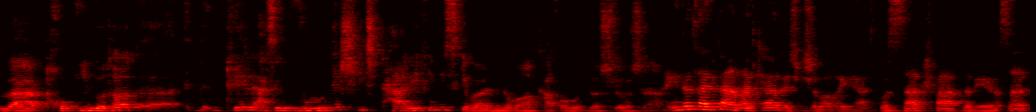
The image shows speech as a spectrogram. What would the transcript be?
و خب این دوتا توی لحظه ورودش هیچ تعریفی نیست که باید اینا با هم تفاوت داشته باشن. اینا تعریف عمل کردش میشه واقعیت. با سبک فرق داره. یعنی مثلا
